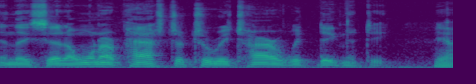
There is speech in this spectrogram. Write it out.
and they said, I want our pastor to retire with dignity. Yeah.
